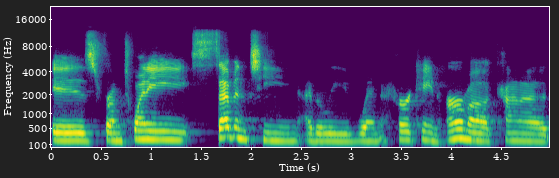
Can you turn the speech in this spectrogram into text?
is from 2017, I believe, when Hurricane Irma kind of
